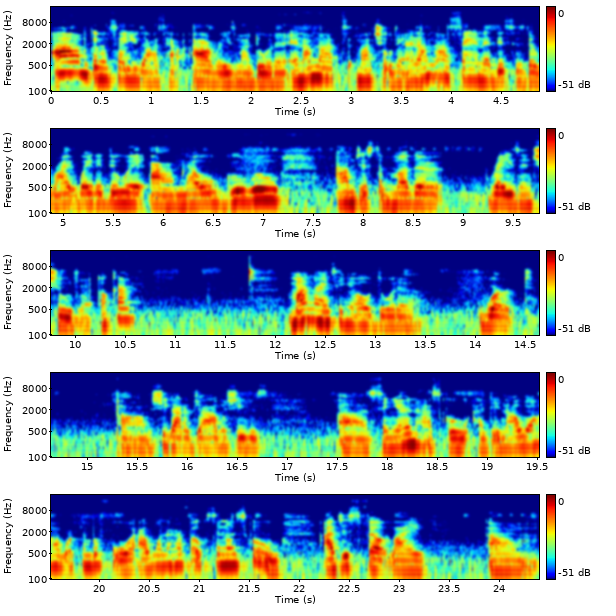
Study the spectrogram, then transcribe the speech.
I'm gonna tell you guys how I raised my daughter, and I'm not my children, and I'm not saying that this is the right way to do it. I'm no guru. I'm just a mother raising children. Okay. My 19 year old daughter worked. Um, she got a job when she was uh, senior in high school. I did not want her working before. I wanted her focusing on school. I just felt like um,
